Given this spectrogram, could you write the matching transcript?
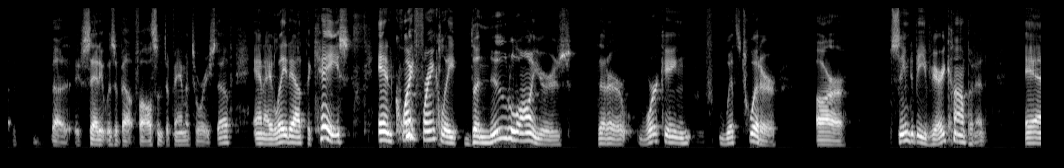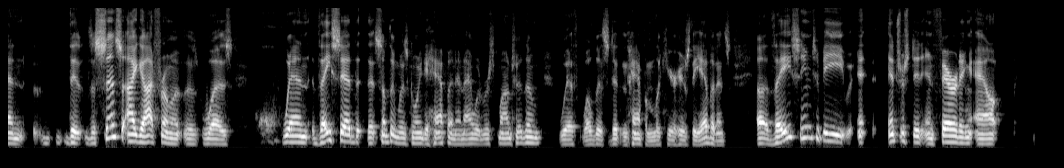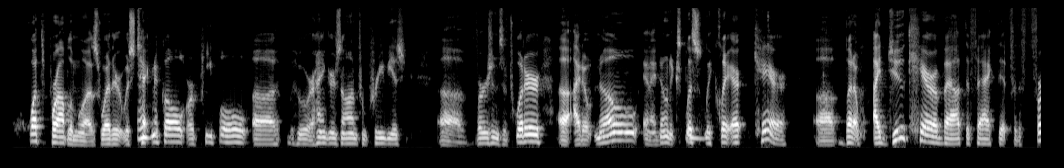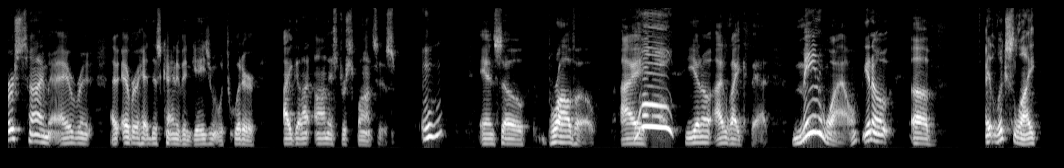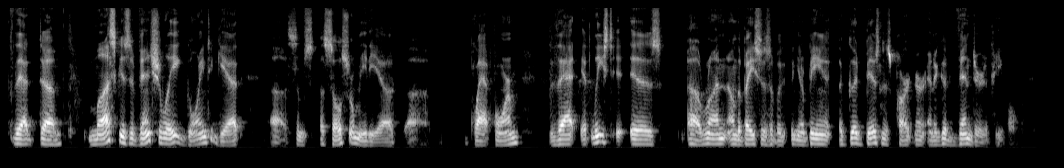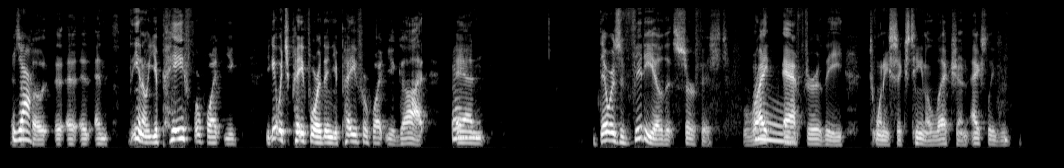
uh, said it was about false and defamatory stuff, and I laid out the case. And quite frankly, the new lawyers that are working f- with Twitter are seem to be very competent. And the the sense I got from it was, when they said that, that something was going to happen, and I would respond to them with, "Well, this didn't happen. Look here. Here's the evidence." Uh, they seem to be i- interested in ferreting out what the problem was, whether it was Mhm. technical or people uh, who are hangers on from previous uh, versions of Twitter. Uh, I don't know, and I don't explicitly clear, care. Uh, but I do care about the fact that for the first time I ever I ever had this kind of engagement with Twitter, I got honest responses, hmm and so bravo! I Yay! you know, I like that. Meanwhile, you know, uh, it looks like that uh, Musk is eventually going to get uh, some a social media uh, platform that at least is uh, run on the basis of a, you know being a good business partner and a good vendor to people. As Yeah. opposed, uh, uh, and you know, you pay for what you you get what you pay for, then you pay for what you got Mhm. and there was a video that surfaced right Mm. after the 2016 election, actually,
